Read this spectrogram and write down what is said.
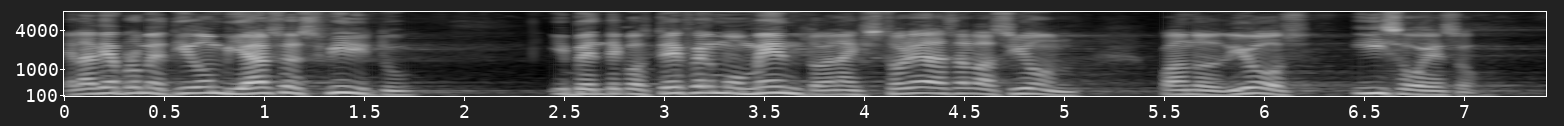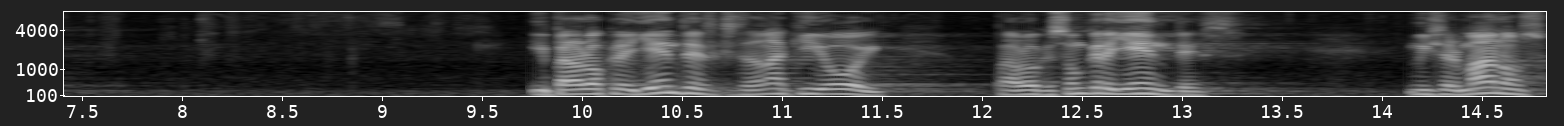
Él había prometido enviar su espíritu y Pentecostés fue el momento en la historia de la salvación cuando Dios hizo eso. Y para los creyentes que están aquí hoy, para los que son creyentes, mis hermanos,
